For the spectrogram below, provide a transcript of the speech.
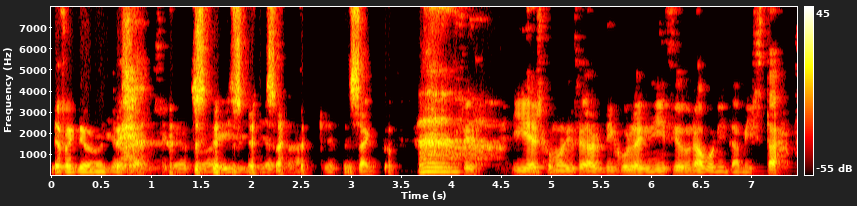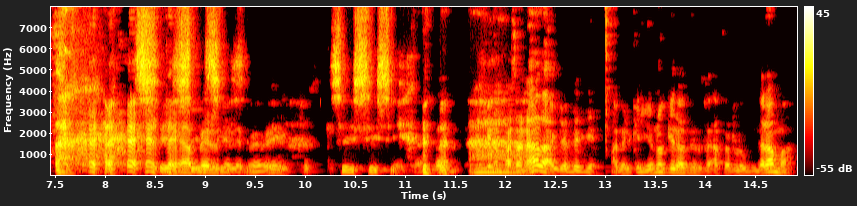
Efectivamente. Y se queda todo ahí y ya exacto, está. Exacto. Y es, como dice el artículo, el inicio de una bonita amistad. sí, de sí, sí. Que no pasa nada. que- que- a ver, que yo no quiero hacer- hacerle un drama.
